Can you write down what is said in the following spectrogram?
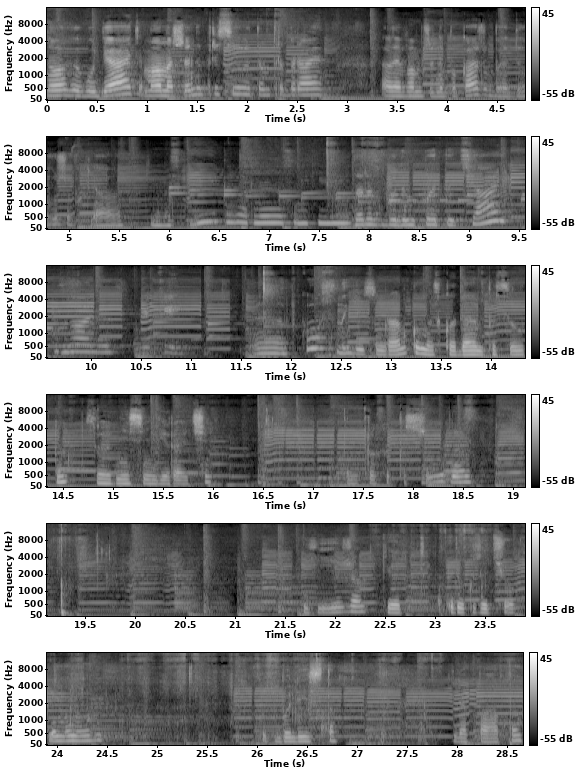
Ноги гудять, мама ще не присіла, там прибирає. Але вам вже не покажу, бо я дуже вхляла. У нас квіти гарнесенькі. Зараз будемо пити чай. Який? Е, вкусний. Вісім ранку ми складаємо посилки. Це одні сім'ї речі. Там трохи посуди. Їжа. Такий от рюкзачок для малого. Футболіста. Для папи.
